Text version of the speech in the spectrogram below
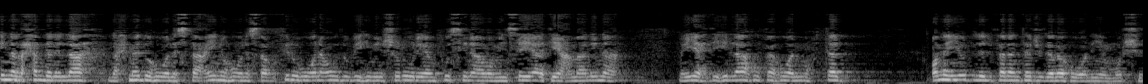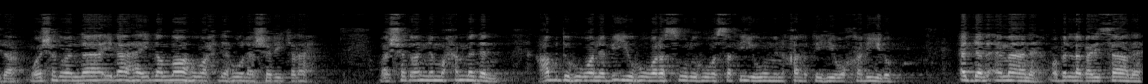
إن الحمد لله نحمده ونستعينه ونستغفره ونعوذ به من شرور أنفسنا ومن سيئات أعمالنا. من يهده الله فهو المهتد ومن يضلل فلن تجد له وليا مرشدا. وأشهد أن لا إله إلا الله وحده لا شريك له وأشهد أن محمدا عبده ونبيه ورسوله وصفيه من خلقه وخليله. أدى الأمانة وبلغ رسالة.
